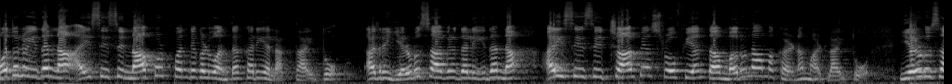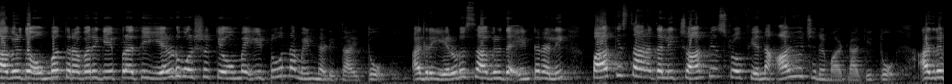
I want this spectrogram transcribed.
ಮೊದಲು ಇದನ್ನ ಐಸಿಸಿ ನಾಕೌಟ್ ಪಂದ್ಯಗಳು ಅಂತ ಕರೆಯಲಾಗ್ತಾ ಇತ್ತು ಆದರೆ ಎರಡು ಸಾವಿರದಲ್ಲಿ ಇದನ್ನ ಐಸಿಸಿ ಚಾಂಪಿಯನ್ಸ್ ಟ್ರೋಫಿ ಅಂತ ಮರುನಾಮಕರಣ ಮಾಡಲಾಯಿತು. ಎರಡು ಸಾವಿರದ ಒಂಬತ್ತರವರೆಗೆ ಪ್ರತಿ ಎರಡು ವರ್ಷಕ್ಕೆ ಒಮ್ಮೆ ಈ ಟೂರ್ನಮೆಂಟ್ ನಡೀತಾ ಇತ್ತು ಆದರೆ ಎರಡು ಸಾವಿರದ ಎಂಟರಲ್ಲಿ ಪಾಕಿಸ್ತಾನದಲ್ಲಿ ಚಾಂಪಿಯನ್ಸ್ ಟ್ರೋಫಿಯನ್ನು ಆಯೋಜನೆ ಮಾಡಲಾಗಿತ್ತು. ಆದರೆ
